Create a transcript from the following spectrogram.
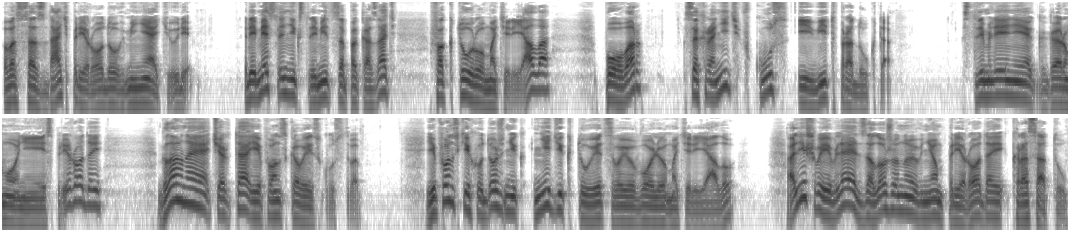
воссоздать природу в миниатюре. Ремесленник стремится показать фактуру материала, повар – сохранить вкус и вид продукта. Стремление к гармонии с природой – главная черта японского искусства. Японский художник не диктует свою волю материалу, а лишь выявляет заложенную в нем природой красоту.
